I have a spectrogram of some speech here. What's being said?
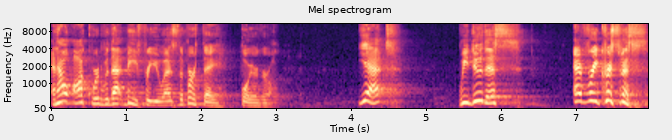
and how awkward would that be for you as the birthday boy or girl? Yet, we do this every Christmas.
